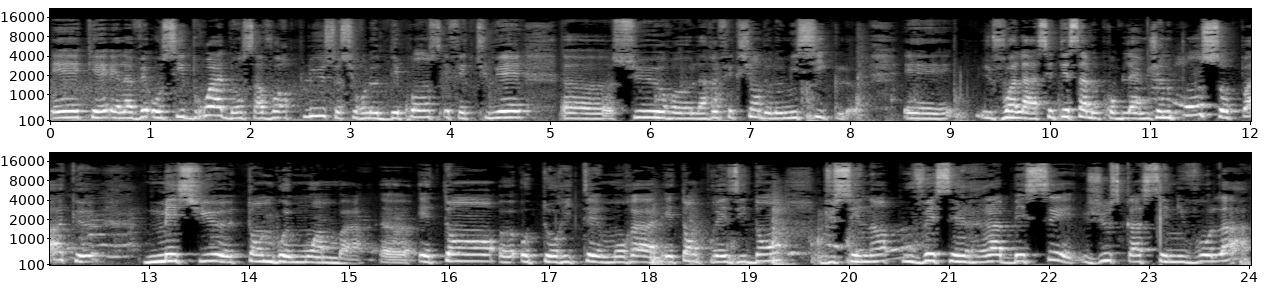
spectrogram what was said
et qu'elle avait aussi droit d'en savoir plus sur les dépenses effectuées euh, sur euh, la réfection de l'hémicycle. Et voilà, c'était ça le problème. Je ne pense pas que Messieurs Tombo Mwamba, euh, étant euh, autorité morale, étant président du Sénat, pouvait se rabaisser jusqu'à ce niveau-là.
